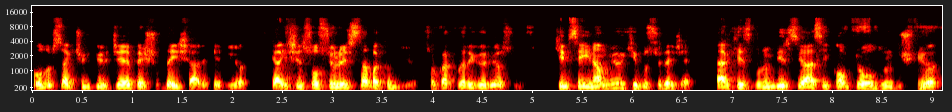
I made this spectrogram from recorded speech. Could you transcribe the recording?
olursak çünkü CHP şunu da işaret ediyor. Ya işin sosyolojisine bakın diyor. Sokakları görüyorsunuz. Kimse inanmıyor ki bu sürece. Herkes bunun bir siyasi komplo olduğunu düşünüyor.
